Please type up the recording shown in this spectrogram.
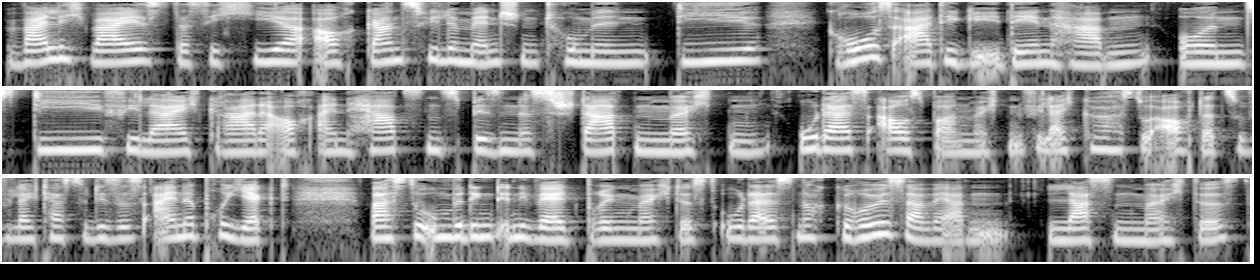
weil ich weiß, dass sich hier auch ganz viele Menschen tummeln, die großartige Ideen haben und die vielleicht gerade auch ein Herzensbusiness starten möchten oder es ausbauen möchten. Vielleicht gehörst du auch dazu. Vielleicht hast du dieses eine Projekt, was du unbedingt in die Welt bringen möchtest oder es noch größer werden lassen möchtest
